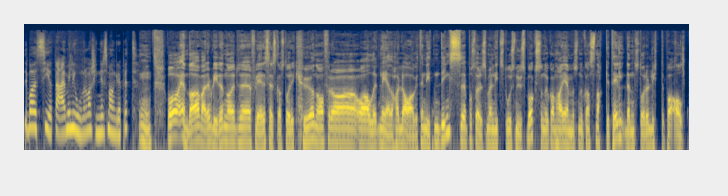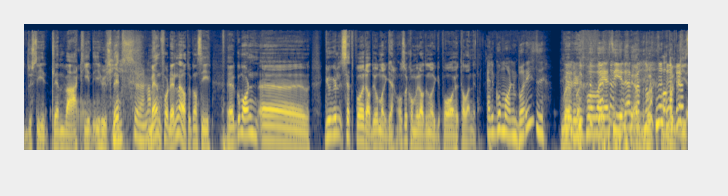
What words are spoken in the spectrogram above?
de bare sier at det er millioner av maskiner som er angrepet. Mm. Og enda verre blir det når eh, flere selskap står i kø nå, for å, og allerede har laget en liten dings eh, på størrelse med en litt stor snusboks som du kan ha hjemme, som du kan snakke til. Den står og lytter på alt du sier til enhver tid i huset ditt. søren, altså. Men fordelen er at du kan si god morgen, eh, Google, sett på Radio Norge. Og så kommer Radio Norge på høyttaleren din. Eller god morgen, Boris. Hører du på hva jeg sier akkurat nå? Og akkurat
